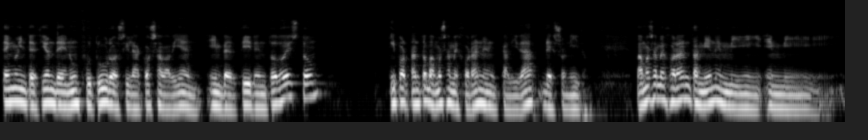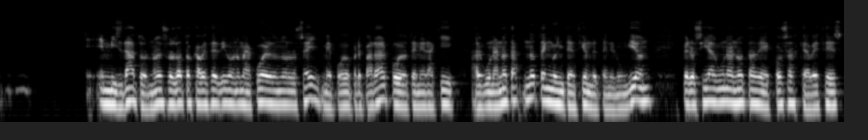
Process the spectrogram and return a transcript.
Tengo intención de en un futuro, si la cosa va bien, invertir en todo esto y por tanto vamos a mejorar en calidad de sonido. Vamos a mejorar también en mi, en mi, en mis datos, ¿no? Esos datos que a veces digo no me acuerdo, no lo sé, me puedo preparar, puedo tener aquí alguna nota. No tengo intención de tener un guion, pero sí alguna nota de cosas que a veces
